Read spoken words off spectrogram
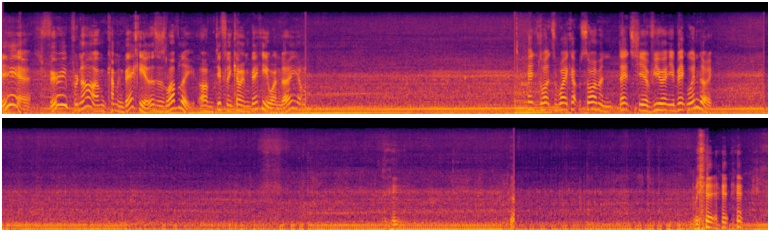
Yeah, it's very. No, oh, I'm coming back here. This is lovely. Oh, I'm definitely coming back here one day. I'm- like to wake up, Simon? That's your view out your back window.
